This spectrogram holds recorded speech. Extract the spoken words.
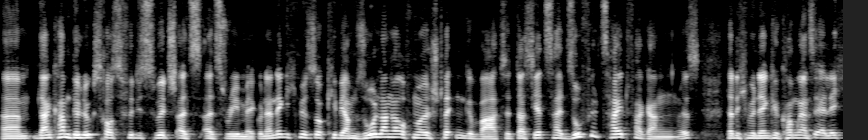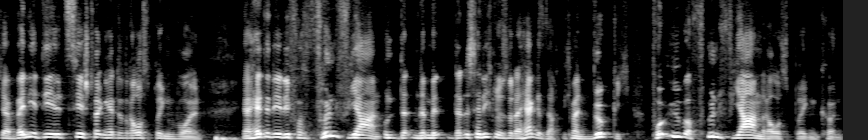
Ähm, dann kam Deluxe raus für die Switch als, als Remake. Und dann denke ich mir so, okay, wir haben so lange auf neue Strecken gewartet, dass jetzt halt so viel Zeit vergangen ist, dass ich mir denke, komm ganz ehrlich, ja, wenn ihr DLC-Strecken hättet rausbringen wollen, ja, hättet ihr die vor fünf Jahren, und damit, das ist ja nicht nur so dahergesagt, ich meine wirklich vor über fünf Jahren rausbringen können.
